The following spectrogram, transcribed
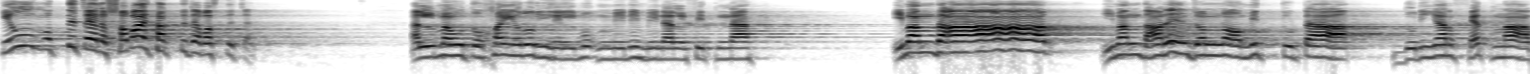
কেউ মরতে চায় না, সবাই থাকতে চায়, বাঁচতে চায়। ইমানদার, ইমানদারের জন্য মৃত্যুটা দুনিয়ার ফেতনা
